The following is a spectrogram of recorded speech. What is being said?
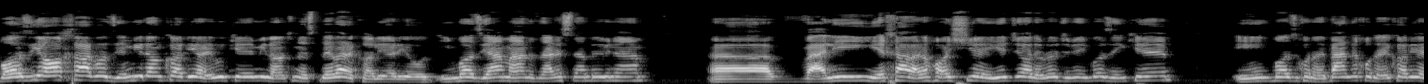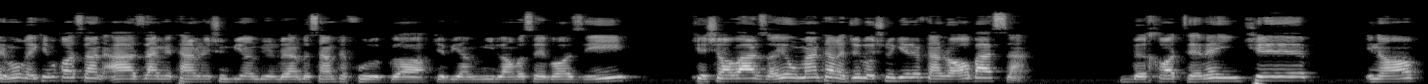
بازی آخر بازی میلان کالیاری بود که میلان تونست ببره کالیاری و این بازی هم من هنوز نرسیدم ببینم. ولی یه خبر حاشیه یه جالب راجع به این بازی این که این بازیکن‌های بنده خدای کالیاری موقعی که می‌خواستن از زمین تمرینشون بیان بیرون برن به سمت فرودگاه که بیان میلان واسه بازی کشاورزای اون منطقه جلوشون رو گرفتن راه بستن. به خاطر اینکه اینا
